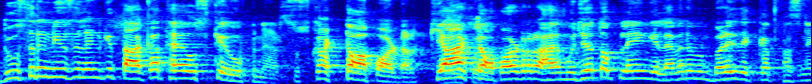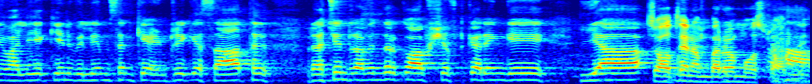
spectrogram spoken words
दूसरे न्यूजीलैंड की ताकत है उसके ओपनर्स उसका टॉप ऑर्डर क्या टॉप ऑर्डर रहा है? मुझे तो प्लेइंग इलेवन में बड़ी दिक्कत फंसने वाली है। किन विलियमसन की एंट्री के साथ रचिन रविंदर को आप शिफ्ट करेंगे या चौथे नंबर पर मोस्ट हाँ,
